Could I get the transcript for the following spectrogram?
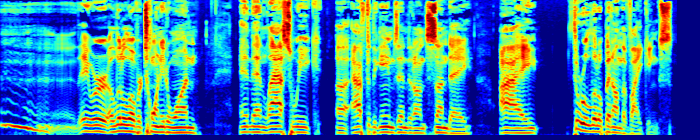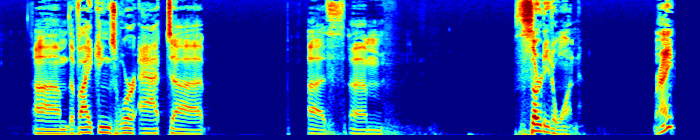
Hmm, they were a little over 20 to 1. And then last week, uh, after the games ended on Sunday, I threw a little bit on the Vikings. Um, the Vikings were at uh, uh, th- um, 30 to 1, right?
